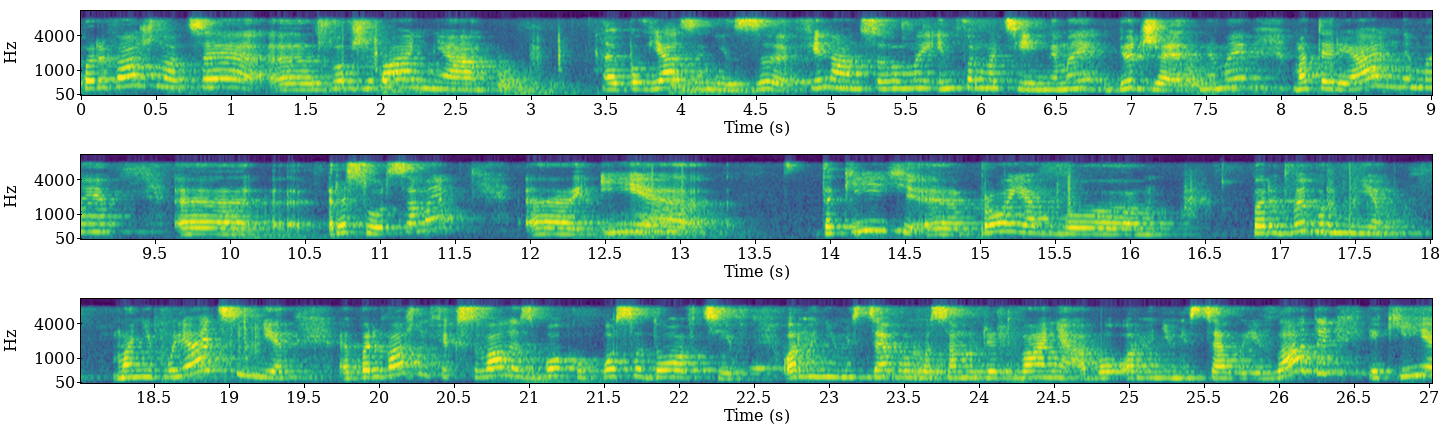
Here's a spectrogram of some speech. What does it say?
переважно це зловживання пов'язані з фінансовими, інформаційними, бюджетними, матеріальними ресурсами. І такий е, прояв е, передвиборної маніпуляції е, переважно фіксували з боку посадовців органів місцевого самоврядування або органів місцевої влади, які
